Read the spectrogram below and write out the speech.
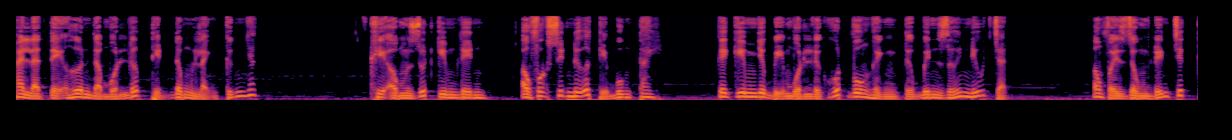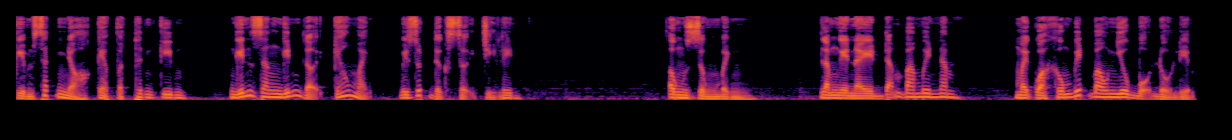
Hay là tệ hơn là một lớp thịt đông lạnh cứng nhắc. Khi ông rút kim lên, Ông Phước suýt nữa thì buông tay. Cây kim như bị một lực hút vô hình từ bên dưới níu chặt. Ông phải dùng đến chiếc kìm sắt nhỏ kẹp vào thân kim Nghiến răng nghiến lợi kéo mạnh Mới rút được sợi chỉ lên. Ông dùng mình. Làm nghề này đã 30 năm. Mày quả không biết bao nhiêu bộ đồ liệm,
